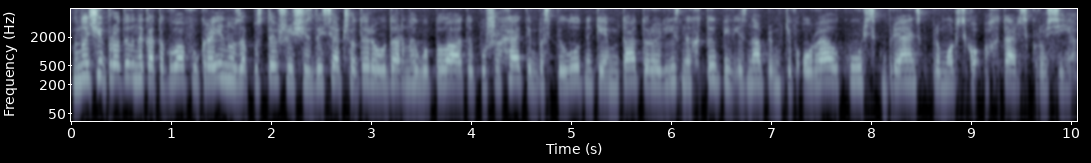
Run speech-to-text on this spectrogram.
Вночі противник атакував Україну, запустивши 64 ударних БПЛА типу шахет і безпілотники, імітатори різних типів із напрямків Орел, Курськ, Брянськ, Приморсько-Ахтарськ, Росія.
